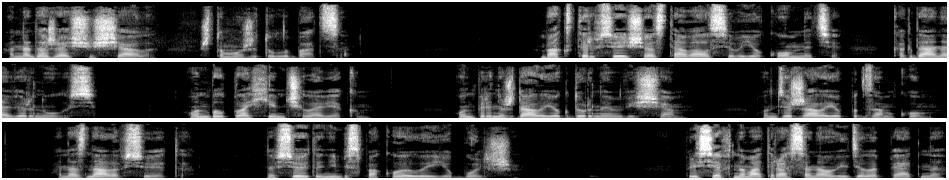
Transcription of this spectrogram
она даже ощущала, что может улыбаться. Бакстер все еще оставался в ее комнате, когда она вернулась. Он был плохим человеком. Он принуждал ее к дурным вещам. Он держал ее под замком. Она знала все это, но все это не беспокоило ее больше. Присев на матрас, она увидела пятна,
